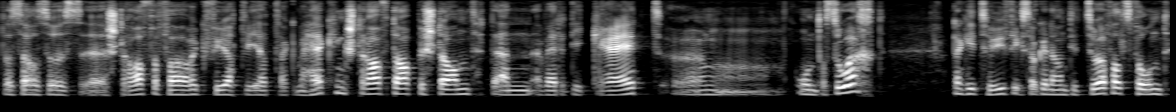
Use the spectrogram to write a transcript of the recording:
dass also ein äh, Strafverfahren geführt wird wegen einem Hacking-Straftatbestand. Dann werden die Geräte ähm, untersucht. Dann gibt es häufig sogenannte Zufallsfunde.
